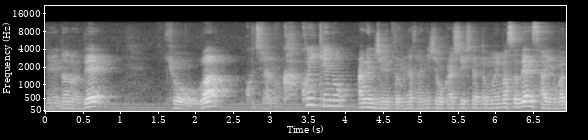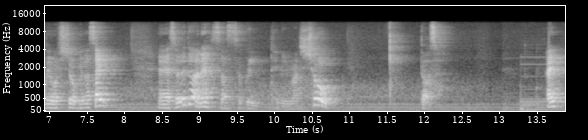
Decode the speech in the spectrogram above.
えー、なので今日はこちらのかっこいい系のアレンジメントを皆さんに紹介していきたいと思いますので最後までご視聴ください、えー、それではね早速いってみましょう。どうぞ。はい。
